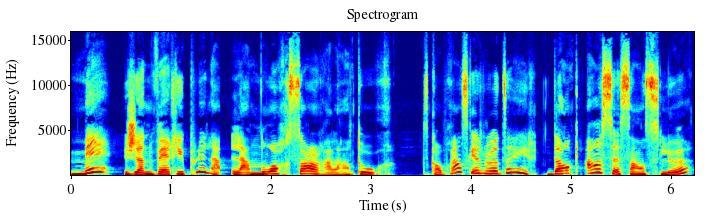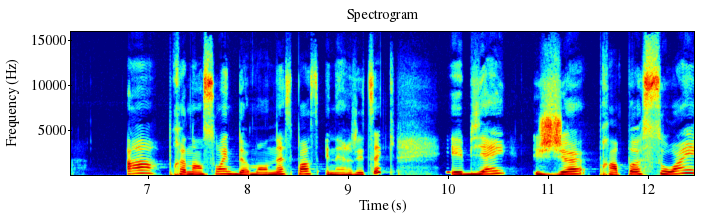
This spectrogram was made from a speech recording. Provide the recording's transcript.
Mais je ne verrai plus la, la noirceur alentour. Tu comprends ce que je veux dire? Donc, en ce sens-là, en prenant soin de mon espace énergétique, eh bien, je prends pas soin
